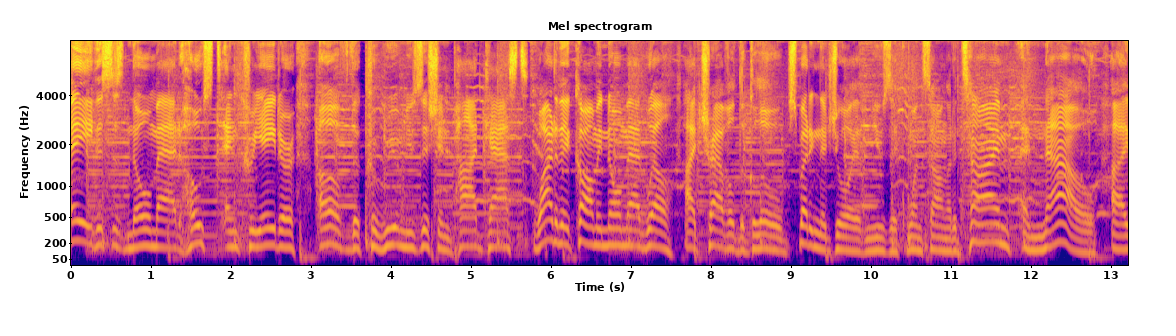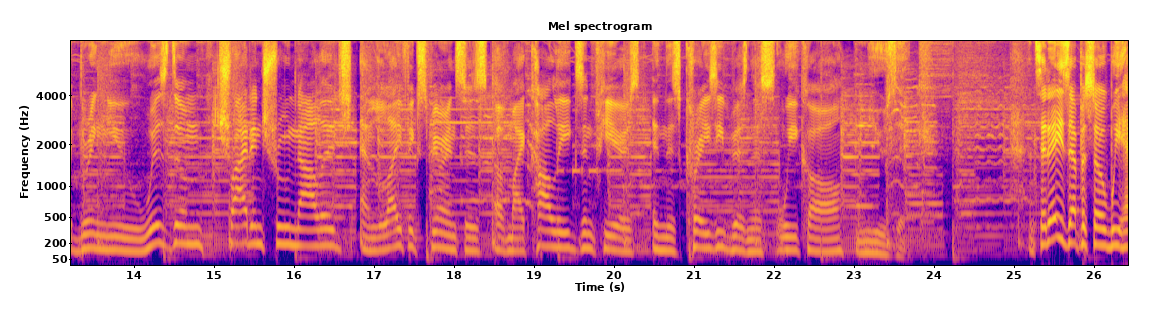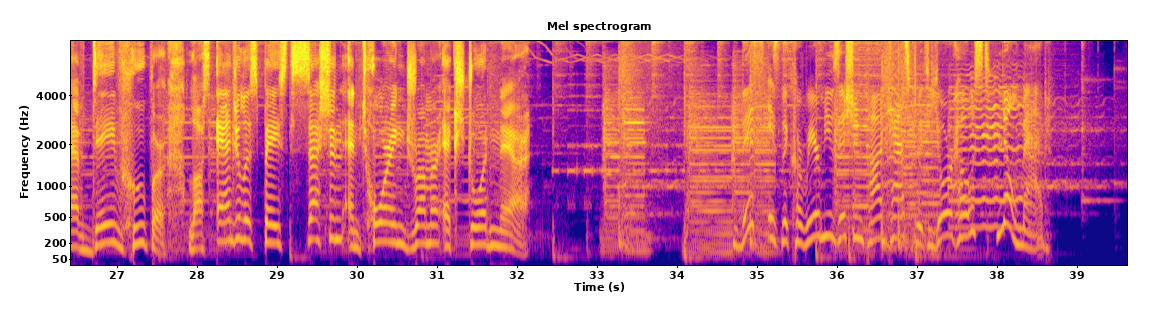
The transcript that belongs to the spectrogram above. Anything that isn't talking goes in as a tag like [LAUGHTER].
Hey, this is Nomad, host and creator of the Career Musician Podcast. Why do they call me Nomad? Well, I traveled the globe spreading the joy of music one song at a time. And now I bring you wisdom, tried and true knowledge, and life experiences of my colleagues and peers in this crazy business we call music. In today's episode, we have Dave Hooper, Los Angeles based session and touring drummer extraordinaire. This is the Career Musician Podcast with your host, Nomad.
